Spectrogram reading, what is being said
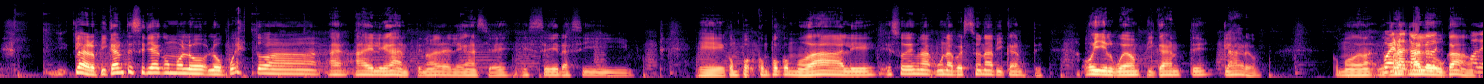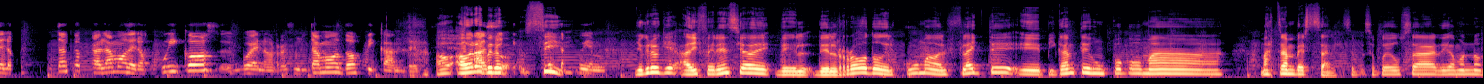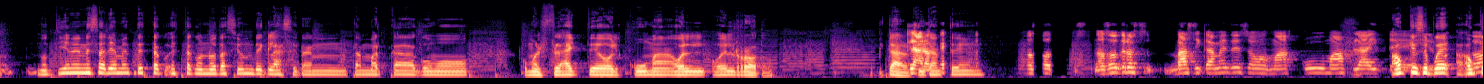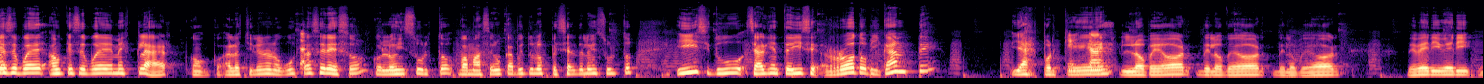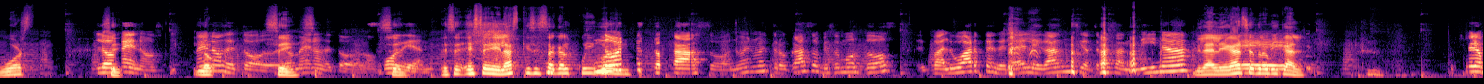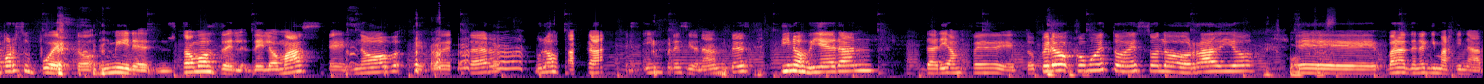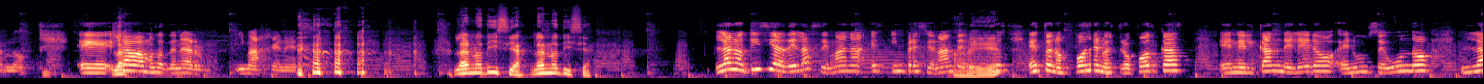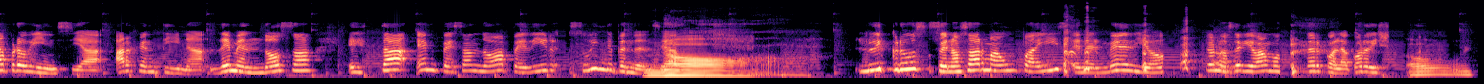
Claro, picante sería como lo, lo opuesto a, a- a elegante, no a la elegancia. Es, es ser así, eh, con, po- con pocos modales. Eso es una, una persona picante. Oye, el hueón picante, claro. Como de, Bueno, mal, educado. de tanto que hablamos de los cuicos, bueno, resultamos dos picantes. Ahora, Así pero sí. Yo creo que a diferencia de- del, del roto, del kuma o del flight, eh, picante es un poco más, más transversal. Se, se puede usar, digamos, no, no tiene necesariamente esta, esta connotación de clase tan, tan marcada como, como el flight o el kuma o el, o el roto. Claro, el picante... Nosotros, nosotros básicamente somos más más flight. Aunque eh, se y puede, aunque se puede, aunque se puede mezclar, con- con- a los chilenos nos gusta hacer eso con los insultos. Vamos a hacer un capítulo especial de los insultos. Y si tú, si alguien te dice roto picante, ya es porque Estás- eres lo peor de lo peor de lo peor, de very very worst. Lo Sí. menos, Lo- menos de todo, sí, lo menos de todo. Muy Sí. bien. Ese, ese el as que se saca el cuico. No es nuestro caso, no es nuestro caso que somos dos baluartes de la elegancia trasandina. de la elegancia Eh, tropical. Pero por supuesto, mire, somos de, de lo más snob que puede ser, unos bacanes impresionantes. Si nos vieran, darían fe de esto. Pero como esto es solo radio, eh, van a tener que imaginarlo. Eh, La- Ya vamos a tener imágenes. Las noticias, las noticias. La noticia de la semana es impresionante. Esto nos pone nuestro podcast en el candelero en un segundo. La provincia argentina de Mendoza está empezando a pedir su independencia. No. Luis Cruz se nos arma un país en el medio. Yo no sé qué vamos a hacer con la cordillera,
